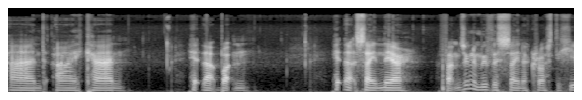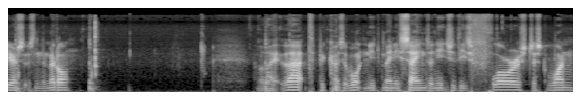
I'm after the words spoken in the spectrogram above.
and I can hit that button, hit that sign there in fact, I'm just going to move this sign across to here so it's in the middle. Like that, because I won't need many signs on each of these floors, just one,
